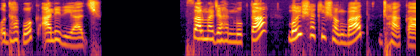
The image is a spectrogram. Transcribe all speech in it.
অধ্যাপক আলী রিয়াজ। সালমা জাহান মুক্তা বৈশাখী সংবাদ ঢাকা।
